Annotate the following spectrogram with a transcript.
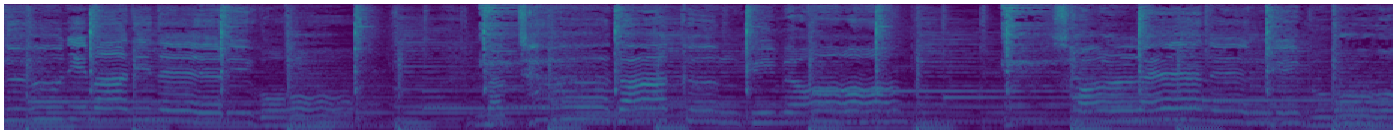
눈이 많이 내리고 막차가 끊기면 설레는 기분.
